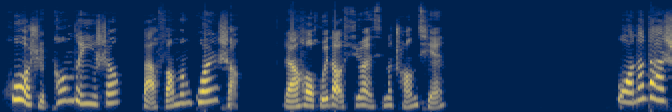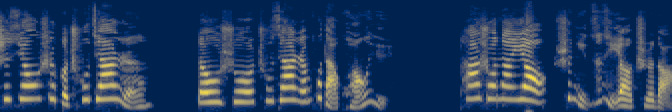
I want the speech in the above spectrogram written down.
祸水砰的一声把房门关上，然后回到徐婉欣的床前。我那大师兄是个出家人，都说出家人不打诳语。他说那药是你自己要吃的，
